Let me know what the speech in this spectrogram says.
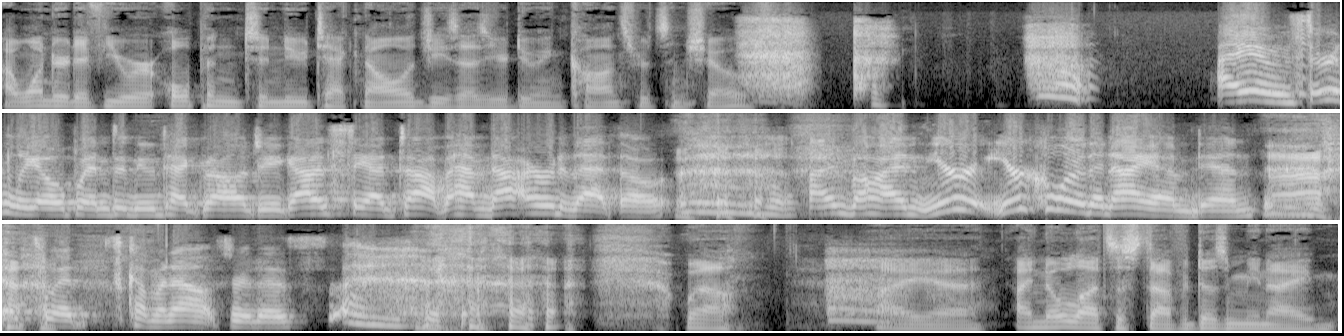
I wondered if you were open to new technologies as you're doing concerts and shows. I am certainly open to new technology. Got to stay on top. I have not heard of that though. I'm behind. You're you're cooler than I am, Dan. That's what's coming out through this. Well, I uh, I know lots of stuff. It doesn't mean I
